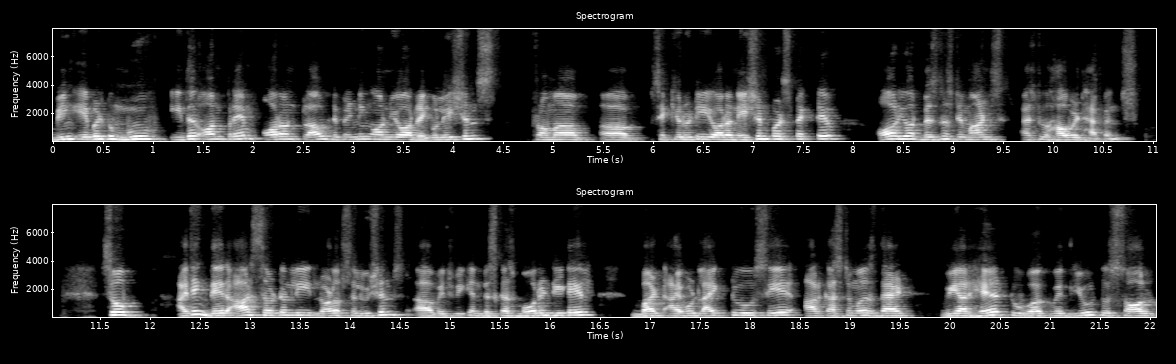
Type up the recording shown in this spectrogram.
being able to move either on-prem or on cloud, depending on your regulations from a, a, security or a nation perspective, or your business demands as to how it happens. So I think there are certainly a lot of solutions uh, which we can discuss more in detail. But I would like to say our customers that we are here to work with you to solve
